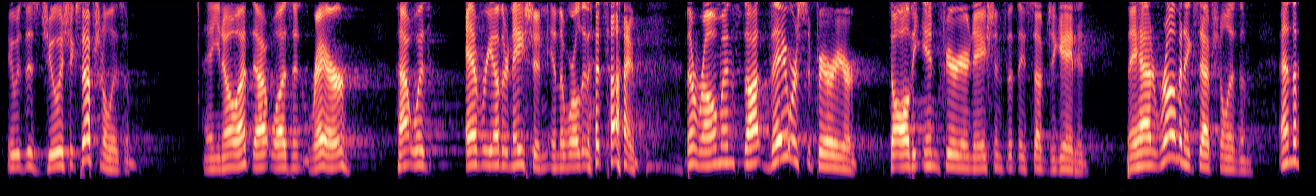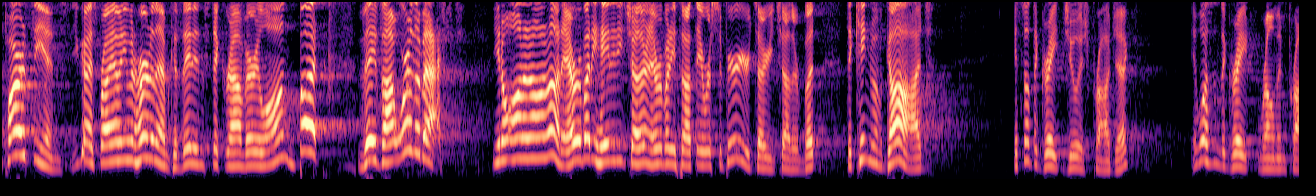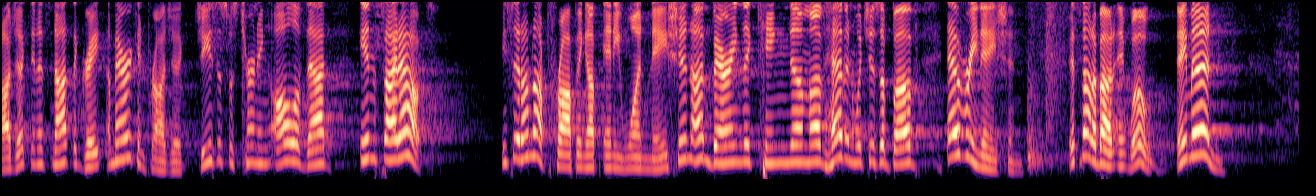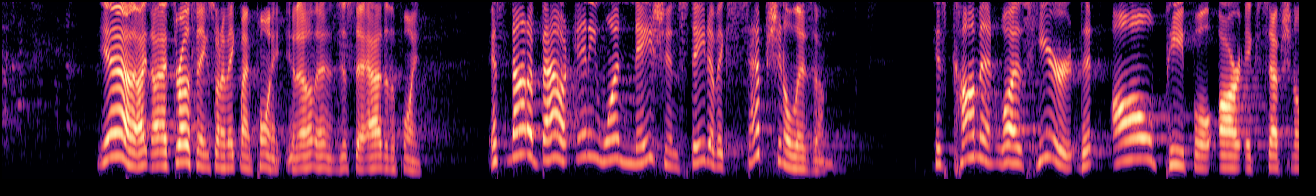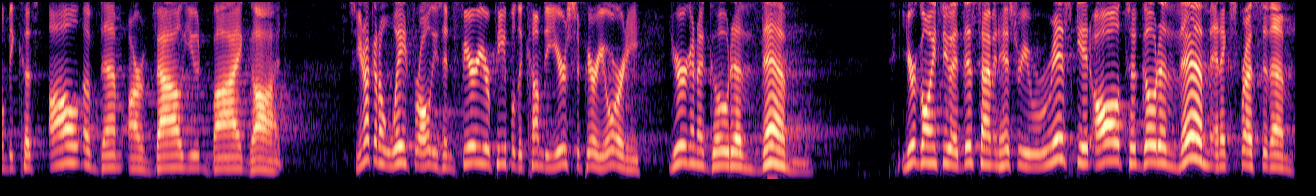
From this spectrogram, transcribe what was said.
It was this Jewish exceptionalism. And you know what? That wasn't rare. That was every other nation in the world at that time. The Romans thought they were superior to all the inferior nations that they subjugated. They had Roman exceptionalism. And the Parthians, you guys probably haven't even heard of them because they didn't stick around very long, but they thought we're the best. You know, on and on and on. Everybody hated each other and everybody thought they were superior to each other. But the kingdom of God, it's not the great Jewish project. It wasn't the great Roman project, and it's not the great American project. Jesus was turning all of that inside out. He said, I'm not propping up any one nation. I'm bearing the kingdom of heaven, which is above every nation. It's not about, eh, whoa, amen. Yeah, I, I, throw things when I make my point, you know, eh, just to add to the point. It's not about any one nation's state of exceptionalism. His comment was here that all people are exceptional because all of them are valued by God. So you're not going to wait for all these inferior people to come to your superiority. You're going to go to them. You're going to, at this time in history, risk it all to go to them and express to them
